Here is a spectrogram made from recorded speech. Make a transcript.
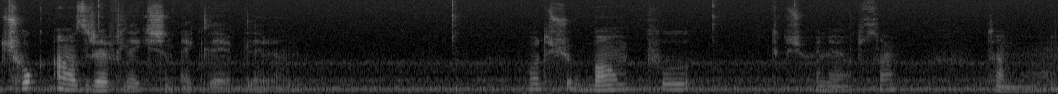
çok az reflection ekleyebilirim. Orada şu bump'ı şöyle yapsam. Tamam.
